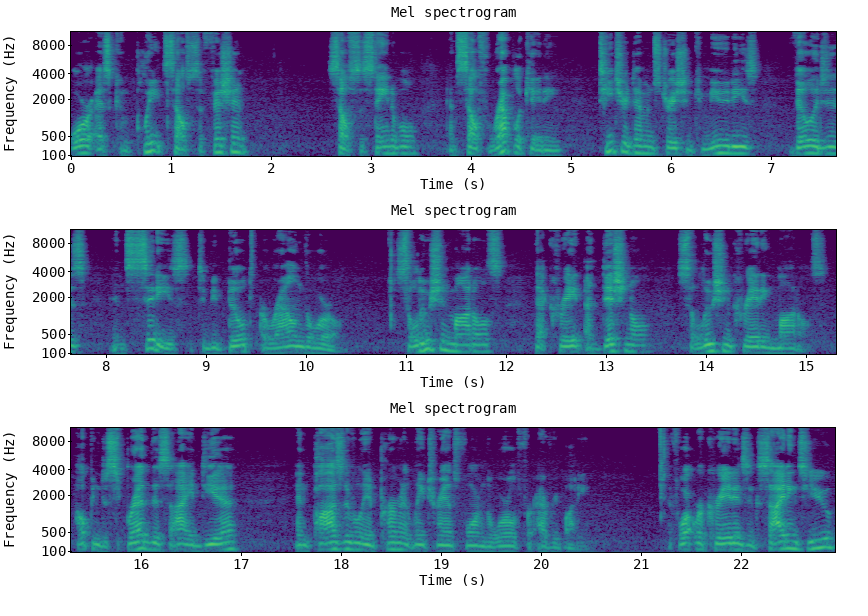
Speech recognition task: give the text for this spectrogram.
or as complete self sufficient, self sustainable, and self replicating teacher demonstration communities, villages, and cities to be built around the world. Solution models that create additional solution creating models, helping to spread this idea and positively and permanently transform the world for everybody. If what we're creating is exciting to you,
